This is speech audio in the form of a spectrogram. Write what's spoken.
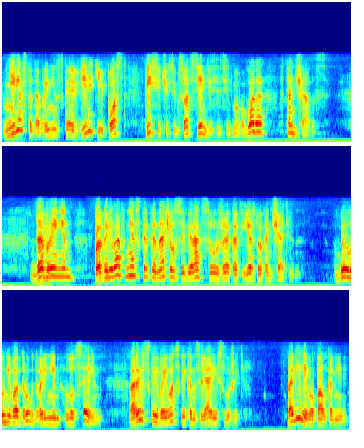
Невеста Добрынинская в Великий пост 1777 года скончалась. Добрынин, погоревав несколько, начал собираться уже к отъезду окончательно. Был у него друг дворянин Луцевин, Рыльской воеводской канцелярии служитель. Побили его палками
